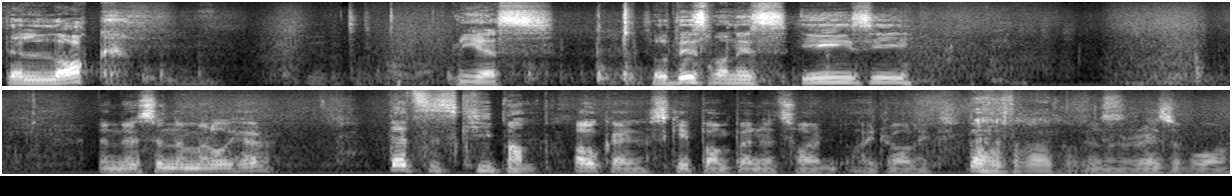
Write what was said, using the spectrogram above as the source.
the lock. Yes. So this one is easy. And this in the middle here? That's the ski pump. Okay, ski pump and it's hyd- hydraulics That's the and hydraulics. a reservoir.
